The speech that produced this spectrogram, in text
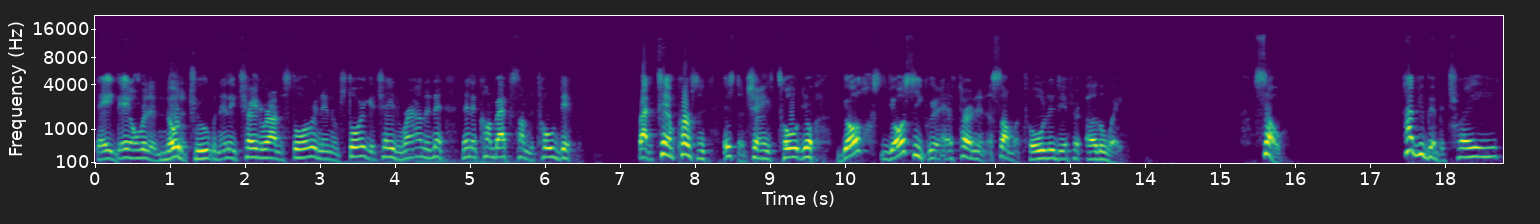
they they don't really know the truth and then they change around the story and then the story get changed around and then then they come back to something totally different. By the tenth person, it's the change told your your your secret has turned into something totally different other way. So, have you been betrayed?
